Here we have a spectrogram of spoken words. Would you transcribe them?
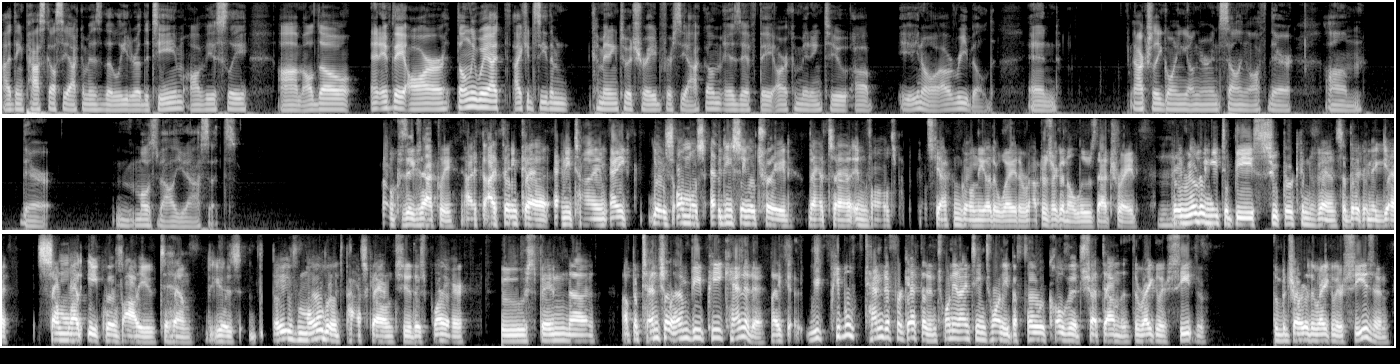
I think Pascal Siakam is the leader of the team, obviously. Um, although, and if they are, the only way I I could see them committing to a trade for Siakam is if they are committing to a you know a rebuild and actually going younger and selling off their um their most valued assets. Oh, exactly. I I think uh, anytime any there's almost any single trade that uh, involves Siakam going the other way, the Raptors are going to lose that trade. Mm-hmm. They really need to be super convinced that they're going to get somewhat equal value to him because they've molded Pascal into this player who's been uh, a potential MVP candidate. Like we people tend to forget that in 2019-20, before COVID shut down the, the regular season, the majority of the regular season,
